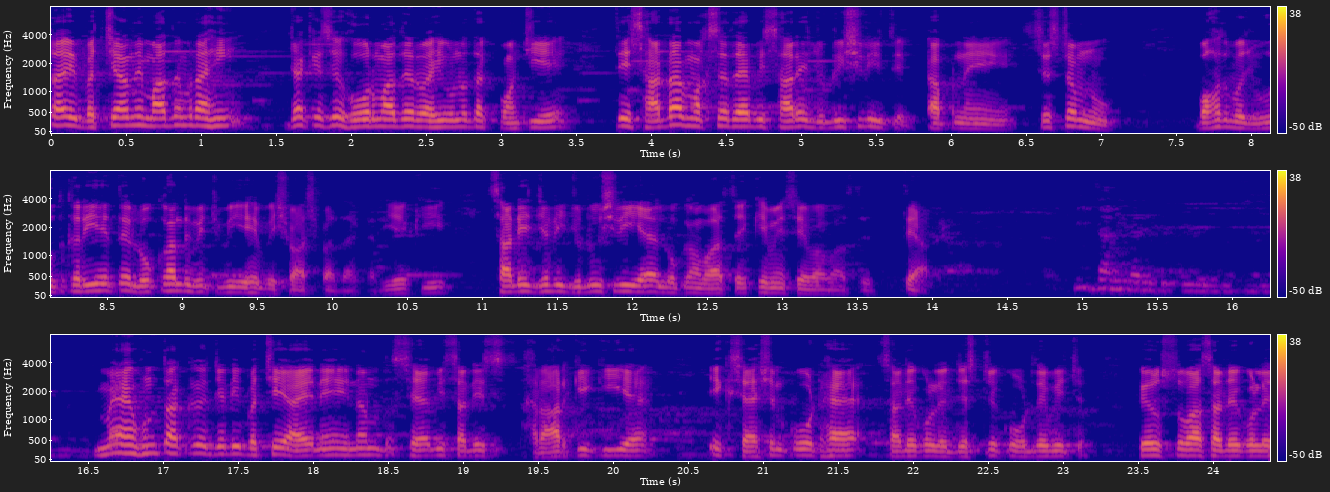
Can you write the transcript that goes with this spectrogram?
ਤਾਂ ਇਹ ਬੱਚਿਆਂ ਦੇ ਮਾਧਿਅਮ ਰਾਹੀਂ ਜਾਂ ਕਿਸੇ ਹੋਰ ਮਾਧਿਅਮ ਰਾਹੀਂ ਉਹਨਾਂ ਤੱਕ ਪਹੁੰਚੀਏ। ਤੇ ਸਾਡਾ ਮਕਸਦ ਹੈ ਵੀ ਸਾਰੇ ਜੁਡੀਸ਼ਰੀ ਤੇ ਆਪਣੇ ਸਿਸਟਮ ਨੂੰ ਬਹੁਤ ਮਜ਼ਬੂਤ ਕਰੀਏ ਤੇ ਲੋਕਾਂ ਦੇ ਵਿੱਚ ਵੀ ਇਹ ਵਿਸ਼ਵਾਸ ਪੈਦਾ ਕਰੀਏ ਕਿ ਸਾਡੀ ਜਿਹੜੀ ਜੁਡੀਸ਼ਰੀ ਹੈ ਲੋਕਾਂ ਵਾਸਤੇ ਕਿਵੇਂ ਸੇਵਾ ਵਾਸਤੇ ਤਿਆਰ ਹੈ। ਮੈਂ ਹੁਣ ਤੱਕ ਜਿਹੜੀ ਬੱਚੇ ਆਏ ਨੇ ਇਹਨਾਂ ਨੂੰ ਦੱਸਿਆ ਵੀ ਸਾਡੀ ਹਰਾਰਕੀ ਕੀ ਹੈ। ਇੱਕ ਸੈਸ਼ਨ ਕੋਰਟ ਹੈ ਸਾਡੇ ਕੋਲੇ ਡਿਸਟ੍ਰਿਕਟ ਕੋਰਟ ਦੇ ਵਿੱਚ। ਫਿਰ ਉਸ ਤੋਂ ਬਾਅਦ ਸਾਡੇ ਕੋਲੇ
